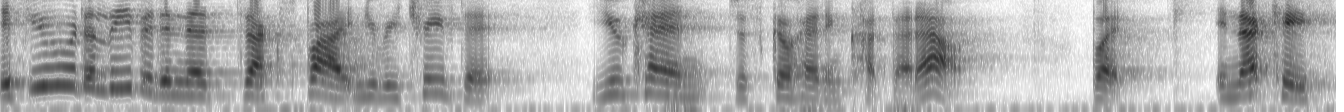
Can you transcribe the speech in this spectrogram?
If you were to leave it in that exact spot and you retrieved it, you can just go ahead and cut that out. But in that case,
